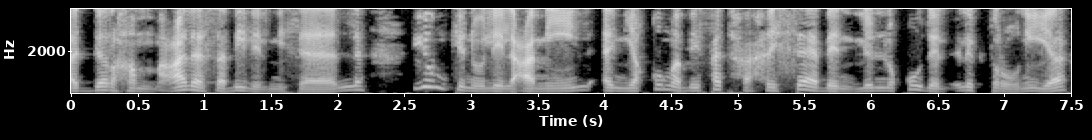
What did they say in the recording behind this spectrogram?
الدرهم على سبيل المثال يمكن للعميل أن يقوم بفتح حساب للنقود الإلكترونية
